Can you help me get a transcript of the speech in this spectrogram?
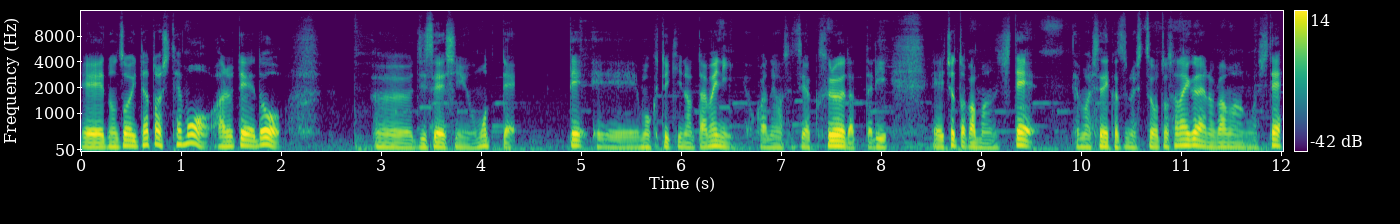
えー、除いたとしてもある程度自制心を持ってで、えー、目的のためにお金を節約するだったり、えー、ちょっと我慢して、まあ、生活の質を落とさないぐらいの我慢をして、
